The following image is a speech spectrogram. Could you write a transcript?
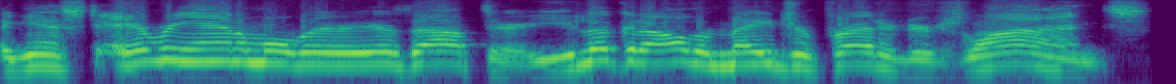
against every animal there is out there. You look at all the major predators, lions,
